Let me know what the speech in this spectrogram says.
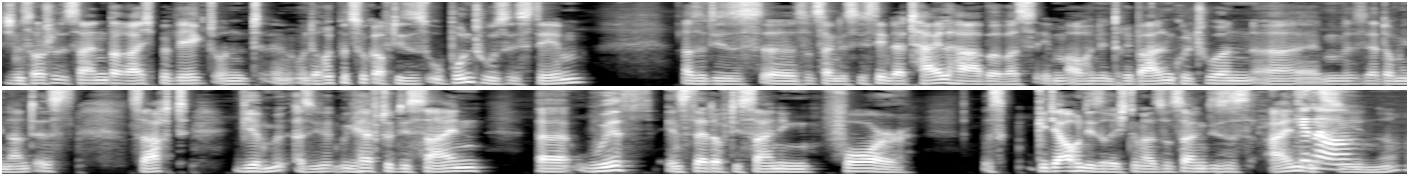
sich im Social Design Bereich bewegt und äh, unter Rückbezug auf dieses Ubuntu-System, also dieses äh, sozusagen das System der Teilhabe, was eben auch in den tribalen Kulturen äh, sehr dominant ist, sagt, wir, also we have to design uh, with instead of designing for. Das geht ja auch in diese Richtung, also sozusagen dieses Einbeziehen. Genau. Ne?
